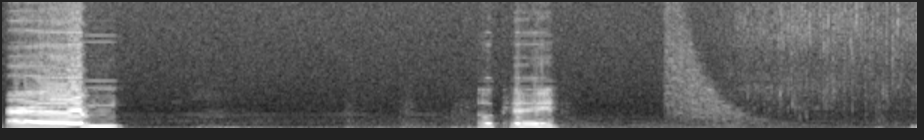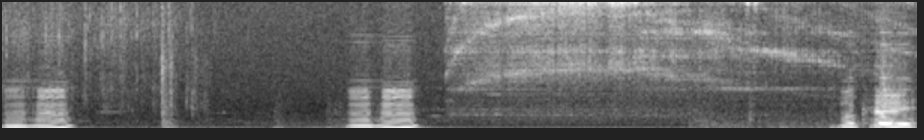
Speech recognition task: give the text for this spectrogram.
Ähm. Okay. Mhm. Mhm. Okay.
